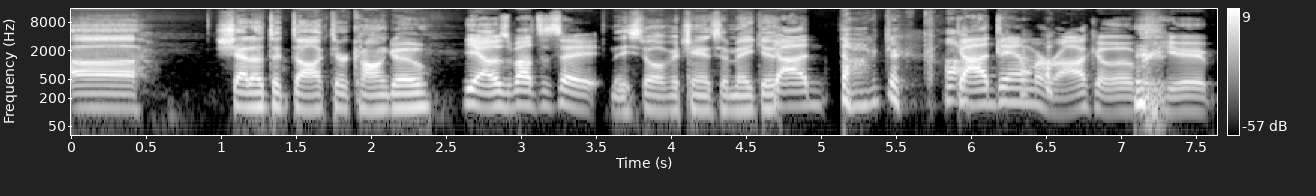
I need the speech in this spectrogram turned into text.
Uh, shout out to Doctor Congo. Yeah, I was about to say, They still have a chance to make it. God, Doctor. goddamn Morocco over here,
